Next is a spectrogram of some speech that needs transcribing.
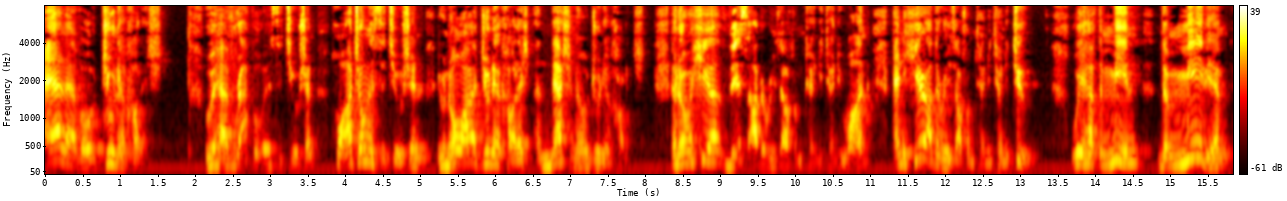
A-level junior college. We have Raffles Institution, Hwa Chong Institution, Eunoia Junior College, and National Junior College. And over here, these are the results from 2021, and here are the results from 2022. we have the mean, the median,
